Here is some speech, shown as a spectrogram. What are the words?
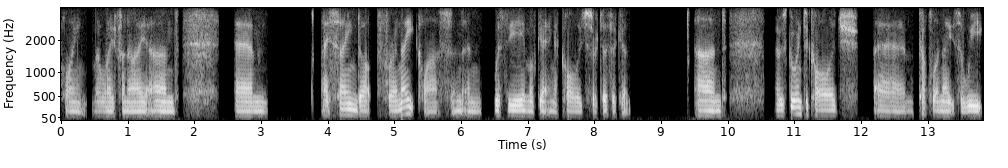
point, my wife and I, and um, I signed up for a night class and, and with the aim of getting a college certificate. And I was going to college a um, couple of nights a week,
